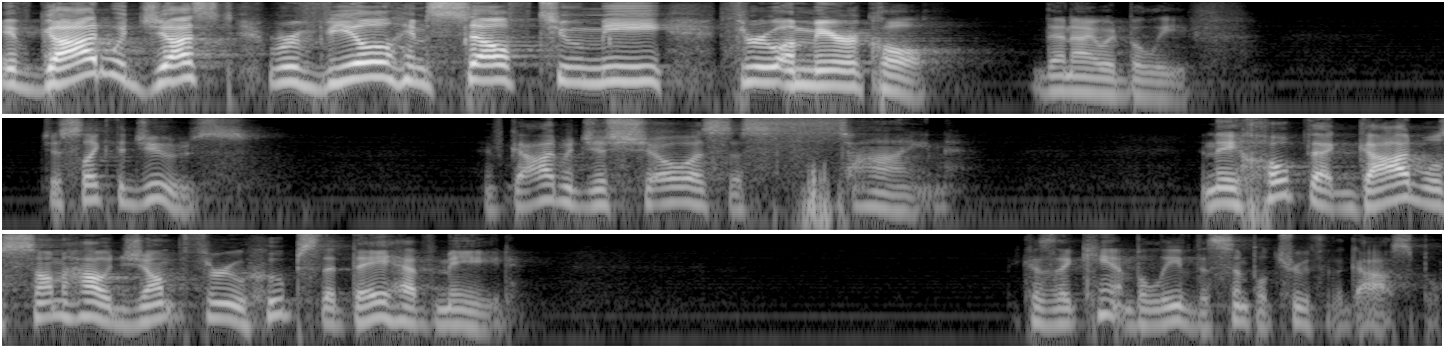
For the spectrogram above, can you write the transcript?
if God would just reveal himself to me through a miracle, then I would believe. Just like the Jews. If God would just show us a sign. And they hope that God will somehow jump through hoops that they have made because they can't believe the simple truth of the gospel.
